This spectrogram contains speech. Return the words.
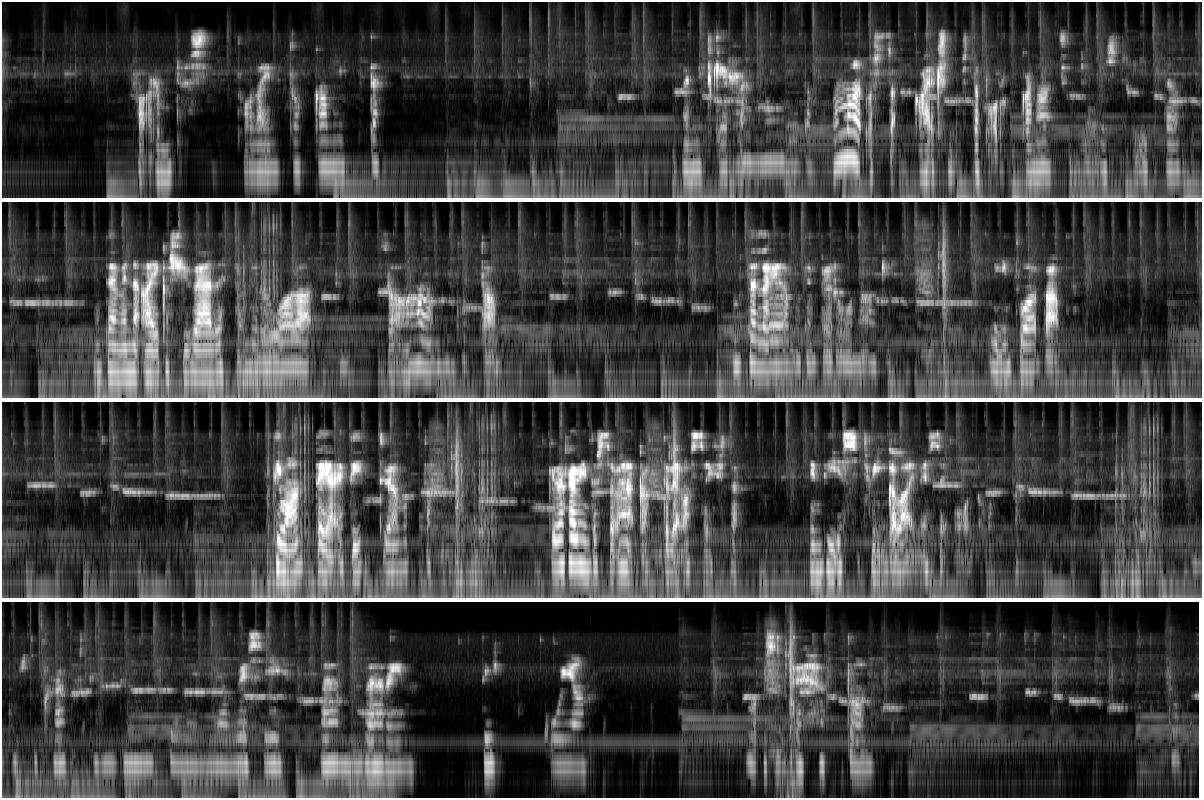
farmi tässä. Tuolla ei nyt olekaan mitään. Mä nyt kerran noita. No mulla on tossa 18 porkkana, että se olisi riittävä. Mutta mennä aika syvälle tonne luolaan, saadaan tota... Mutta tällä ei ole muuten perunaakin. Niin tuota... Timantteja etittyä, mutta Kyllä kävin tässä vähän kattelemassa yhtä. En tiedä sit minkälainen se on, mutta... Tuosta crafting table ja vesi, ämpärin, tikkuja. Voisin tehdä ton...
